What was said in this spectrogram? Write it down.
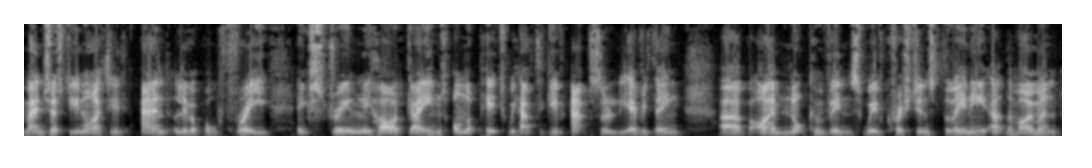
Manchester United, and Liverpool. Three extremely hard games. On the pitch, we have to give absolutely everything, uh, but I am not convinced with Cristian Stellini at the moment.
